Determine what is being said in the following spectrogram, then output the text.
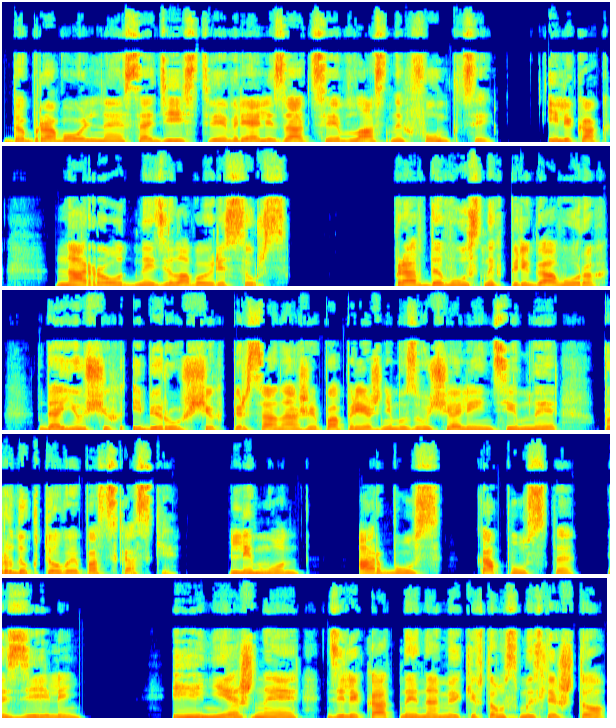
«добровольное содействие в реализации властных функций» или как «народный деловой ресурс». Правда, в устных переговорах, дающих и берущих персонажей по-прежнему звучали интимные продуктовые подсказки. Лимон, арбуз, капуста, зелень и нежные, деликатные намеки в том смысле, что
